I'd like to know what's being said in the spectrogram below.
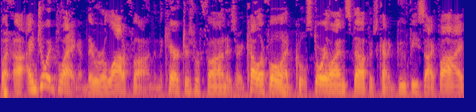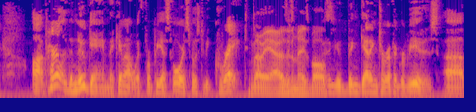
But uh, I enjoyed playing them. They were a lot of fun, and the characters were fun. It was very colorful, had cool storyline stuff. It was kind of goofy sci-fi. Uh, apparently, the new game they came out with for PS4 is supposed to be great. Oh yeah, I was in Amazeballs. You've been getting terrific reviews, uh,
